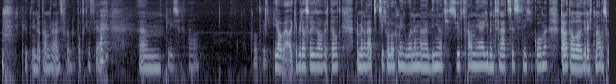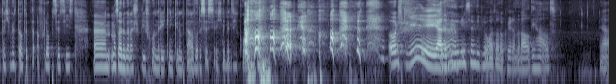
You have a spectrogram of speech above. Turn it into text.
ik weet niet dat dat een vraag is voor op de podcast eigenlijk. Ehm, Please vertel. Weten. Jawel, ik heb je dat sowieso al verteld. Dat mijn laatste psycholoog mij gewoon een eh, ding had gestuurd van ja, je bent de laatste sessies niet gekomen. Ik had het al wel gerecht met alles wat je verteld hebt de afgelopen sessies. Ehm, maar zou je wel alsjeblieft gewoon de rekening kunnen betalen voor de sessie dat je niet bent gekomen? Oké, ja, de Ja. heeft zijn diploma dan ook weer in de Aldi gehaald. Ja.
